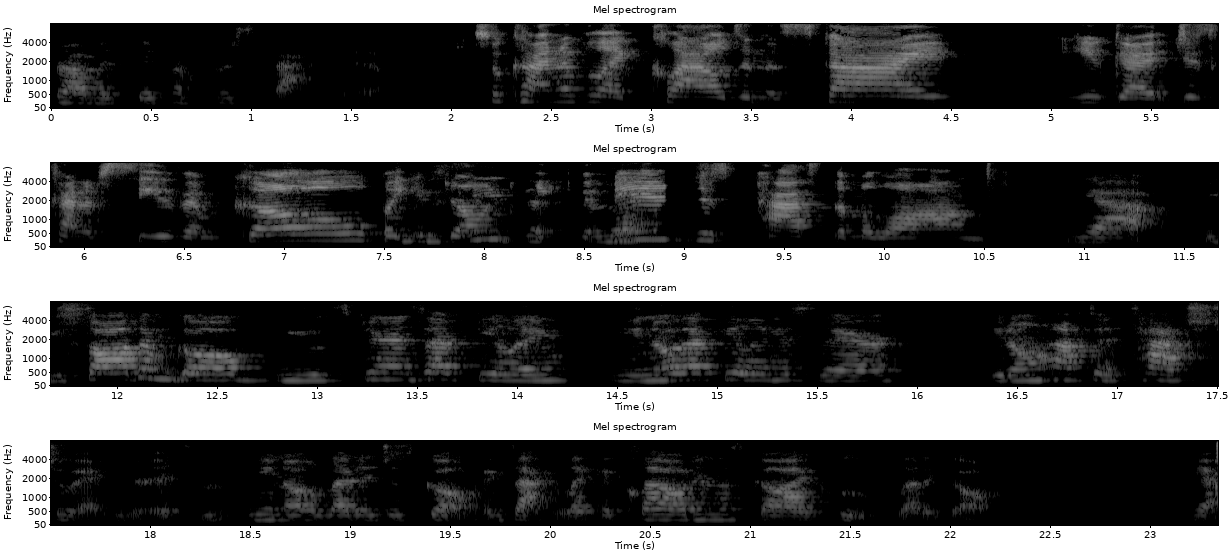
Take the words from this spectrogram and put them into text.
from a different perspective. So kind of like clouds in the sky you guys just kind of see them go, but you, You don't take the- them in, just pass them along. Yeah, you saw them go, you experience that feeling, you know that feeling is there. You don't have to attach to it. You're it's you know, let it just go. Exactly. Like a cloud in the sky, poof, let it go. Yeah.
